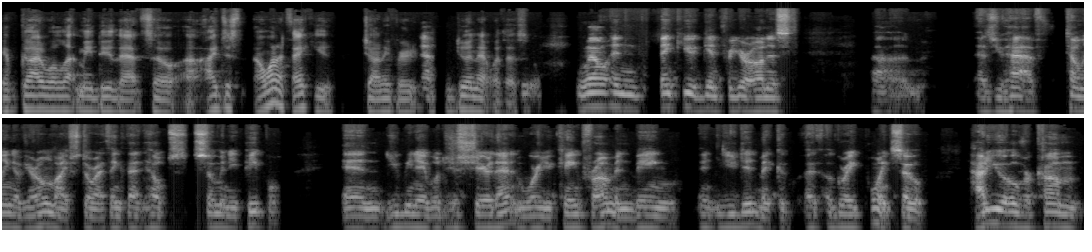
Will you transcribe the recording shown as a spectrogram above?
if God will let me do that. So uh, I just I want to thank you, Johnny, for yeah. doing that with us. Well, and thank you again for your honest, um, as you have telling of your own life story. I think that helps so many people and you being able to just share that and where you came from and being and you did make a, a, great point so how do you overcome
